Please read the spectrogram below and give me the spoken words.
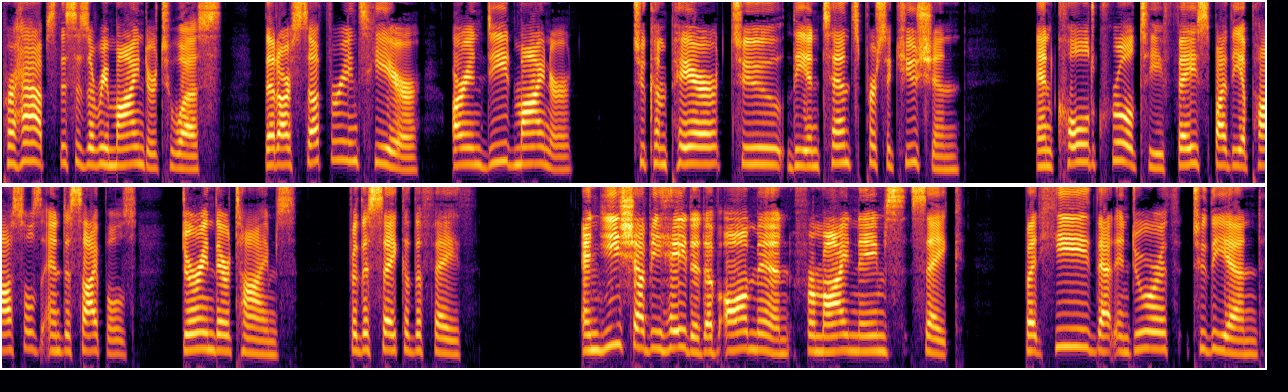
Perhaps this is a reminder to us that our sufferings here are indeed minor to compare to the intense persecution and cold cruelty faced by the apostles and disciples during their times for the sake of the faith. And ye shall be hated of all men for my name's sake, but he that endureth to the end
